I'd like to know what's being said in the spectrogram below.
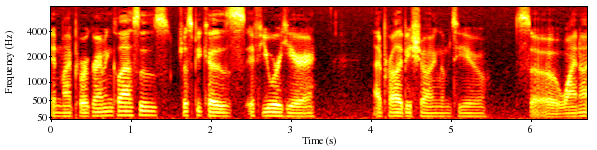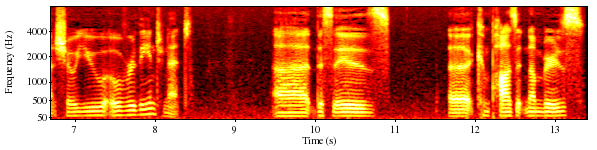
in my programming classes, just because if you were here, I'd probably be showing them to you. So why not show you over the internet? Uh, this is uh, composite numbers.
